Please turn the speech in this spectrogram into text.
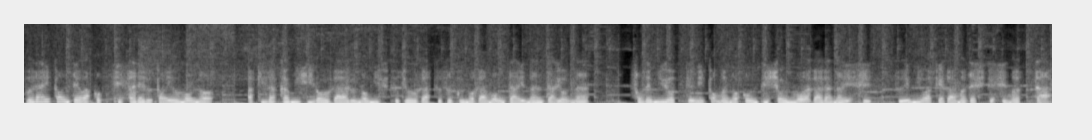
ブライトンでは酷使されるというもの。明らかに疲労があるのに出場が続くのが問題なんだよな。それによって三笘のコンディションも上がらないし、ついには怪我までしてしまった。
